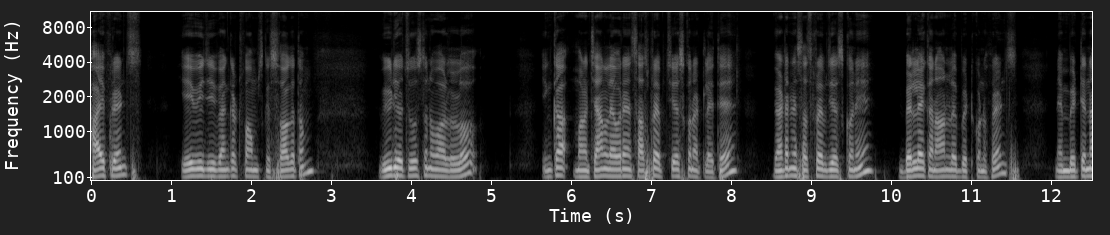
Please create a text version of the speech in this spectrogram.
హాయ్ ఫ్రెండ్స్ ఏవిజీ వెంకట్ ఫార్మ్స్కి స్వాగతం. వీడియో చూస్తున్న వాళ్ళలో ఇంకా మన ఛానల్ ఎవరైనా సబ్స్క్రైబ్ చేసుకున్నట్లయితే వెంటనే సబ్స్క్రైబ్ చేసుకొని బెల్ ఐకాన్ ఆన్లో పెట్టుకోండి ఫ్రెండ్స్. నేను పెట్టిన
